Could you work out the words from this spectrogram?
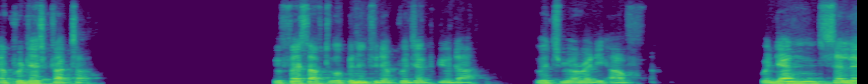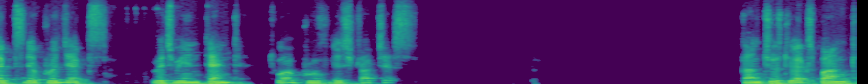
a project structure, we first have to open into the project builder, which we already have. We then select the projects which we intend to approve its structures. Can choose to expand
